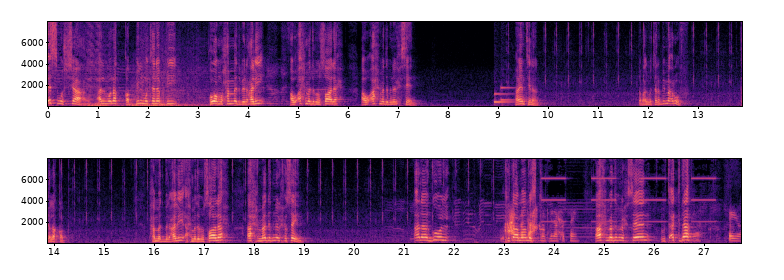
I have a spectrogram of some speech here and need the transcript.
اسم الشاعر الملقب بالمتنبي هو محمد بن علي أو أحمد بن صالح أو أحمد بن الحسين؟ هاي امتنان. طبعا المتنبي معروف كلقب. محمد بن علي أحمد بن صالح أحمد بن الحسين. أنا أقول ختامها أحمد- مسك. أحمد بن الحسين. أحمد بن الحسين متأكدة؟ أيوه.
